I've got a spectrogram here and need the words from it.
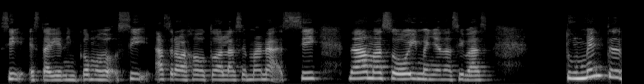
sí, está bien incómodo, sí, has trabajado toda la semana, sí, nada más hoy, mañana sí vas tu mente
